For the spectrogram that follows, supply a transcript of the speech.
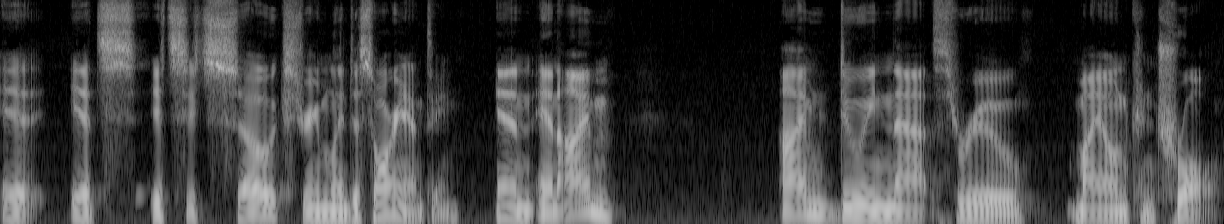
it it's it's it's so extremely disorienting. And and I'm I'm doing that through my own control,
